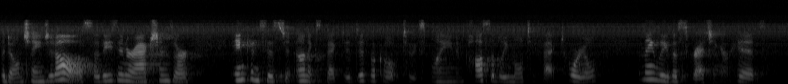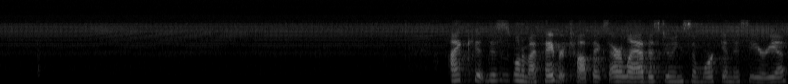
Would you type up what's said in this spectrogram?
that don't change at all. So these interactions are inconsistent, unexpected, difficult to explain, and possibly multifactorial, and they leave us scratching our heads. Could, this is one of my favorite topics. Our lab is doing some work in this area,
